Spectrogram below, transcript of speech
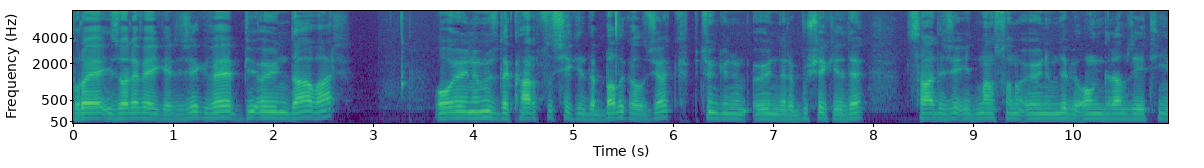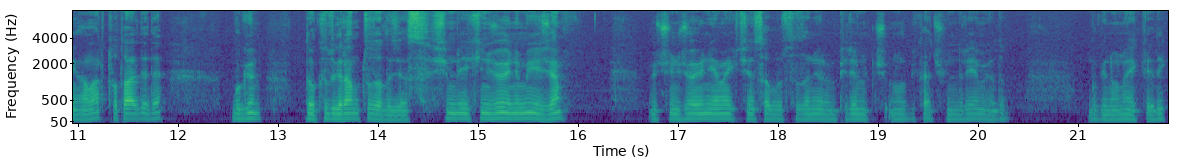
Buraya izole whey gelecek ve bir öğün daha var. O öğünümüz de karpsız şekilde balık olacak. Bütün günün öğünleri bu şekilde. Sadece idman sonu öğünümde bir 10 gram zeytinyağı var. Totalde de bugün 9 gram tuz alacağız. Şimdi ikinci öğünümü yiyeceğim. Üçüncü öğün yemek için sabırsızlanıyorum. Pirinç unu birkaç gündür yemiyordum. Bugün onu ekledik.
